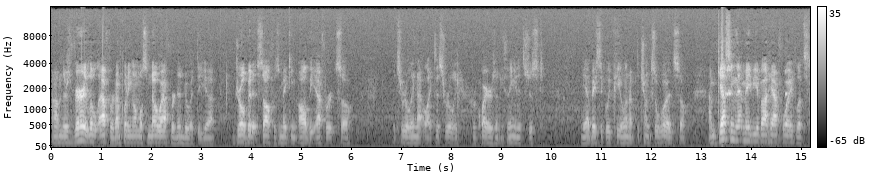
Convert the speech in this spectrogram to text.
Um, there's very little effort. I'm putting almost no effort into it. The uh, drill bit itself is making all the effort, so it's really not like this really requires anything, and it's just, yeah, basically peeling up the chunks of wood. So I'm guessing that may be about halfway. Let's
